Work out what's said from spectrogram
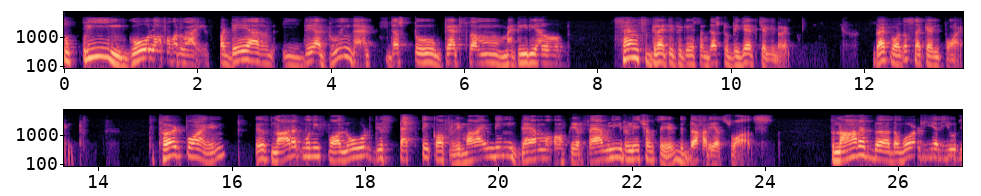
supreme goal of our life. But they are they are doing that just to get some material sense gratification just to beget children. That was the second point. The third point is Narad Muni followed this tactic of reminding them of their family relationship with the Haryaswas. So Narad, the, the word here used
